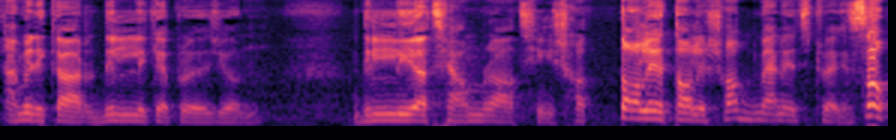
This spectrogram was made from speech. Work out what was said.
আমেরিকার দিল্লিকে প্রয়োজন। দিল্লি আছে, আমরা আছি, সব তলে তলে সব ম্যানেজড হয়ে গেছে। সো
